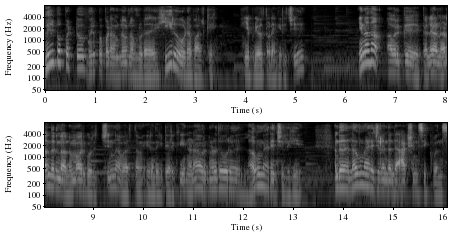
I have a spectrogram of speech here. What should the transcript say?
விருப்பப்பட்டோ விருப்பப்படாமலோ நம்மளோட ஹீரோவோட வாழ்க்கை எப்படியோ தொடங்கிருச்சு. என்னதான் அவருக்கு கல்யாணம் நடந்திருந்தாலும் அவருக்கு ஒரு சின்ன வருத்தம் இருந்துக்கிட்டே இருக்குது என்னென்னா அவருக்கு நடந்த ஒரு லவ் மேரேஜ் இல்லையே. அந்த லவ் மேரேஜில் இருந்த அந்த ஆக்ஷன் சீக்வன்ஸ்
